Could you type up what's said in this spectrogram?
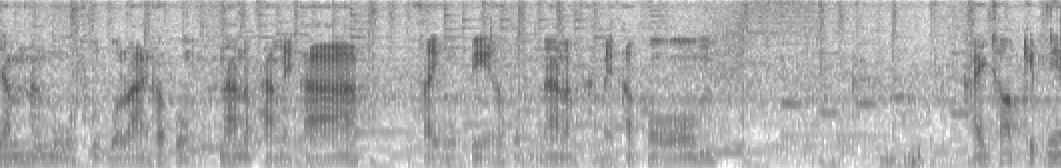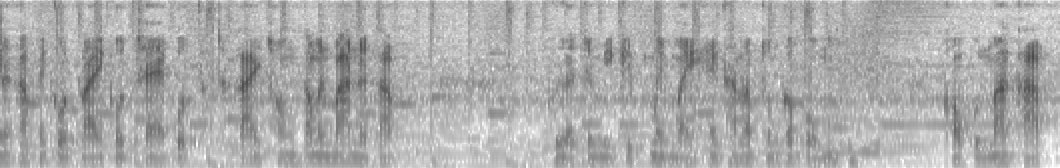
ยำหนังหมูสูตรโบราณครับผม น่ารับทานไหมครับ ใส่หูปีครับผมน่ารับทานไหมครับผม ใครชอบคลิปนี้นะครับ ให้กดไลค์กดแชร์กด subscribe ช่องตั้มบ้านๆด้วยครับเพื่อจะมีคลิปใหม่ ๆ ให้ท่านรับชมครับผม ขอบคุณมากครับ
